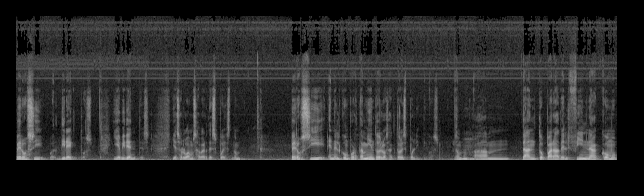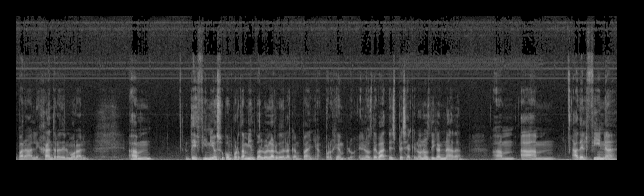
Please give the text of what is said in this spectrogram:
pero sí directos y evidentes, y eso lo vamos a ver después, ¿no? Pero sí en el comportamiento de los actores políticos, tanto para Delfina como para Alejandra del Moral, definió su comportamiento a lo largo de la campaña. Por ejemplo, en los debates, pese a que no nos digan nada, a Delfina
